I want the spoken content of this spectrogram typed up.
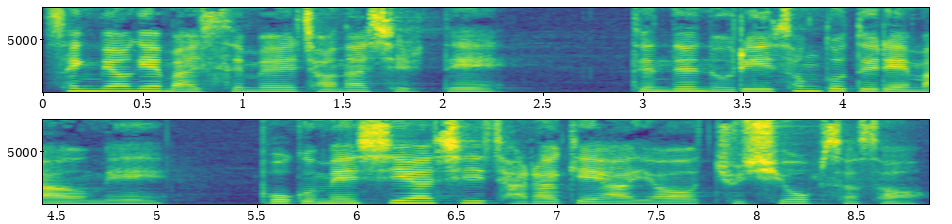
생명의 말씀을 전하실 때 듣는 우리 성도들의 마음에 복음의 씨앗이 자라게 하여 주시옵소서.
